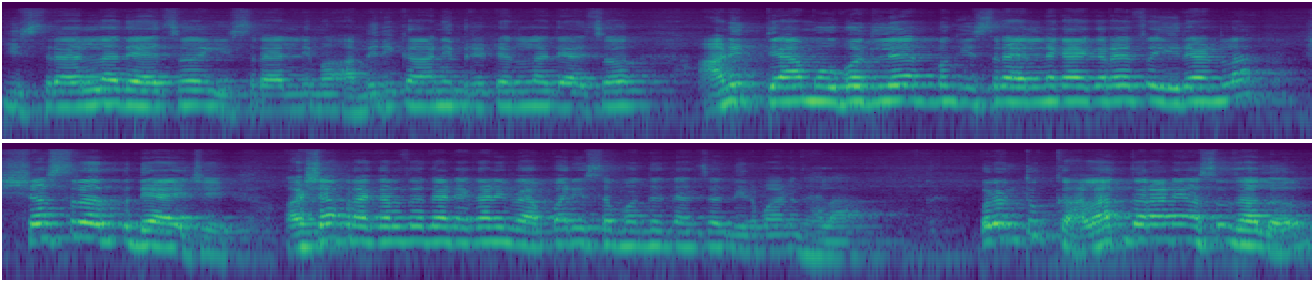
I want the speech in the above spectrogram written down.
इस्रायलला द्यायचं इस्रायलने मग अमेरिका आणि ब्रिटनला द्यायचं आणि त्या मोबदल्यात मग इस्रायलने काय करायचं? इराणला शस्त्र द्यायचे. अशा प्रकारचा त्या ठिकाणी व्यापारी संबंध त्यांचा निर्माण झाला. परंतु कालांतराने असं झालं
